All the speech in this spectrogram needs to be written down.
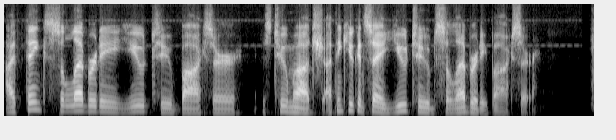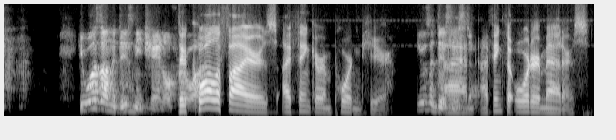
I think celebrity YouTube boxer is too much. I think you can say YouTube celebrity boxer. He was on the Disney Channel for a while. the qualifiers, I think, are important here. He was a Disney and star. I think the order matters.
